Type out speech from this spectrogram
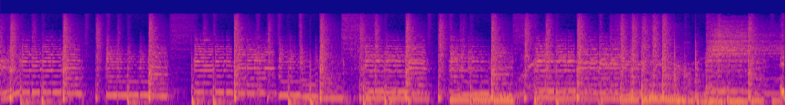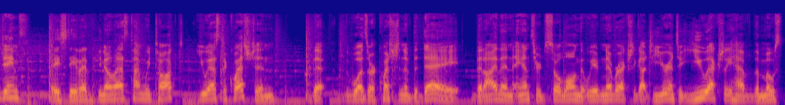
Hey, James. Hey, Steven. You know, last time we talked, you asked a question that was our question of the day that I then answered so long that we had never actually got to your answer. You actually have the most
